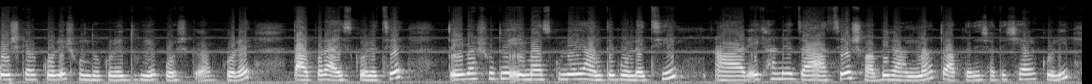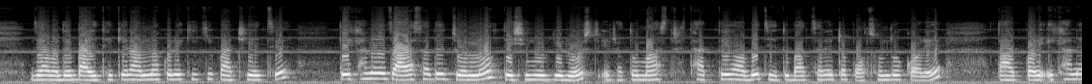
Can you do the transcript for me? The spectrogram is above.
পরিষ্কার করে, সুন্দর করে ধুয়ে পরিষ্কার করে তারপরে আইস করেছে। তো এবার শুধু এই মাছগুলোই আনতে বলেছি। আর এখানে যা আছে সবই রান্না, তো আপনাদের সাথে শেয়ার করি যে আমাদের বাড়ি থেকে রান্না করে কি কি পাঠিয়েছে। তো এখানে যারা জারাসাদের জন্য দেশি মুরগির রোস্ট, এটা তো মাস্ট থাকতেই হবে যেহেতু বাচ্চারা এটা পছন্দ করে। তারপরে এখানে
